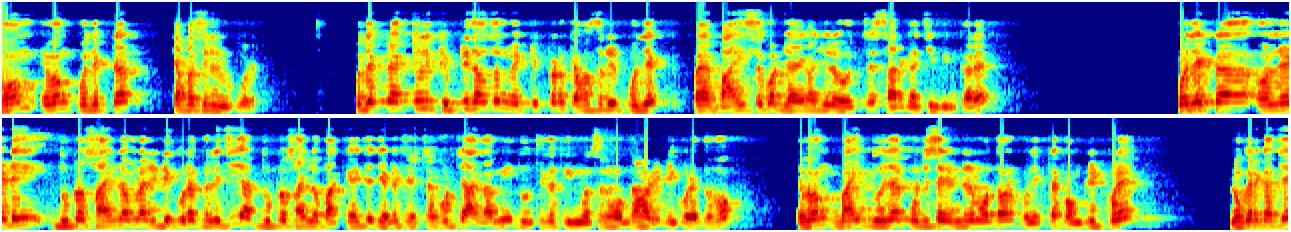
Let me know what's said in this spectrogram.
গম এবং প্রজেক্টটার ক্যাপাসিটির উপরে। প্রজেক্টটা actually fifty thousand metric ton ক্যাপাসিটির প্রজেক্ট প্রায় বাইশ একর জায়গা জুড়ে হচ্ছে সারগাছি বিনকারে। প্রজেক্টটা অলরেডি দুটো সাইলো আমরা রেডি করে ফেলেছি আর দুটো সাইলো বাকি আছে যেটা চেষ্টা করছি আগামী দু থেকে তিন মাসের মধ্যে আমরা রেডি করে দেবো। এবং বাই দু হাজার পঁচিশের এন্ডের মধ্যে আমরা প্রজেক্টটা কমপ্লিট করে লোকের কাছে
